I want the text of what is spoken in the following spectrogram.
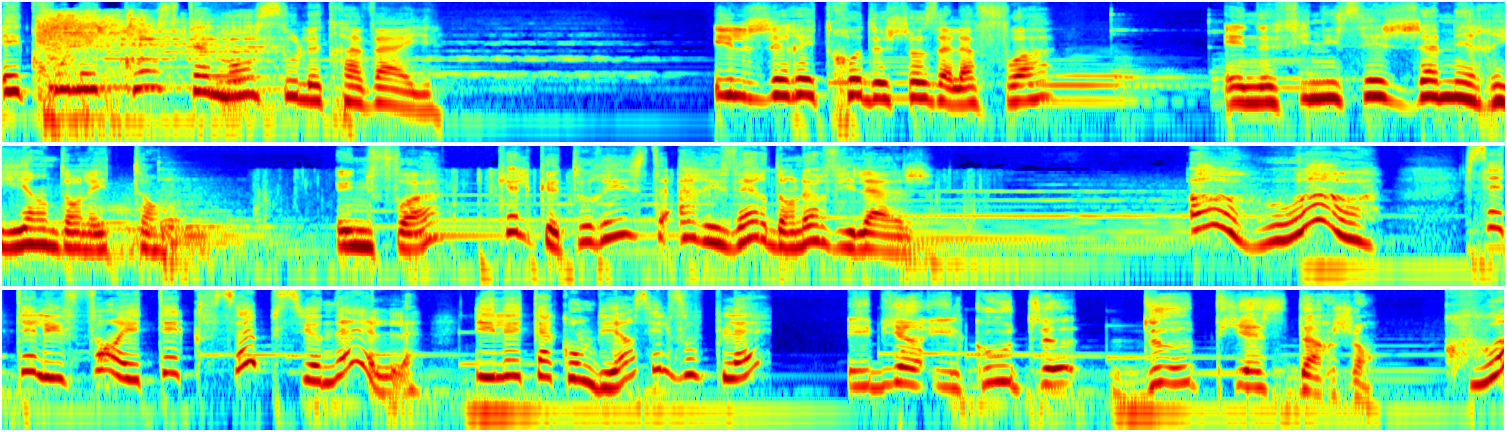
et croulait constamment sous le travail. Il gérait trop de choses à la fois et ne finissait jamais rien dans les temps. Une fois, quelques touristes arrivèrent dans leur village. Oh, wow Cet éléphant est exceptionnel Il est à combien, s'il vous plaît? Eh bien, il coûte deux pièces d'argent. Quoi?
